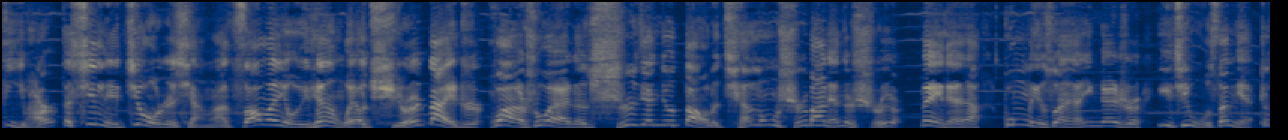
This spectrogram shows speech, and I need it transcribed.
地盘。他心里就是想啊，早晚有一天我要取而代之。话说呀，这时间就到了乾隆十八年的十月，那年啊。公历算呀，应该是一七五三年。这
